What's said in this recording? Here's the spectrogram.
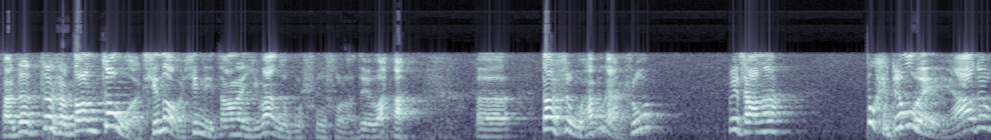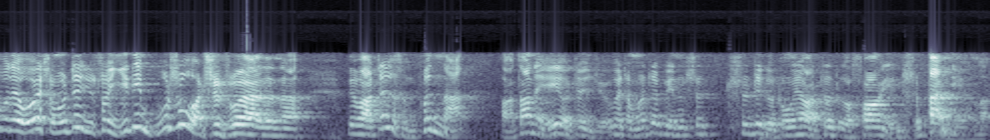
啊，这这是当这我听到我心里当然一万个不舒服了，对吧？呃，但是我还不敢说，为啥呢？不可证伪呀，对不对？我为什么这就说一定不是我吃出来的呢？对吧？这个很困难啊。当然也有证据，为什么这病人吃吃这个中药，这这个方已经吃半年了，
